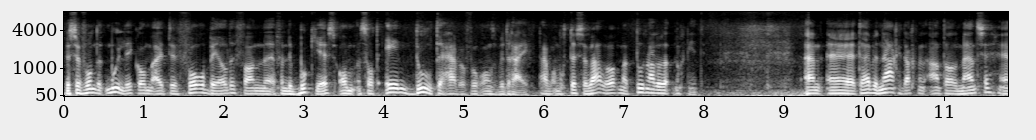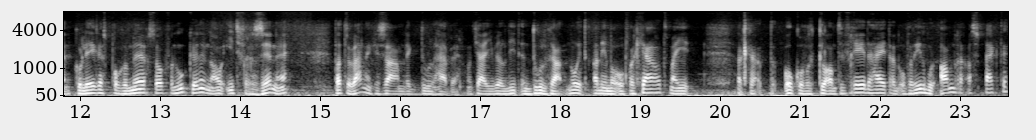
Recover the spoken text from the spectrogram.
Dus we vonden het moeilijk om uit de voorbeelden van, eh, van de boekjes om een soort één doel te hebben voor ons bedrijf. Dat hebben we ondertussen wel hoor, maar toen hadden we dat nog niet. En eh toen hebben we nagedacht met een aantal mensen en collega's, programmeurs ook, van hoe kunnen we nou iets verzinnen dat we wel een gezamenlijk doel hebben. Want ja, je wil niet, een doel gaat nooit alleen maar over geld, maar je, het gaat ook over klanttevredenheid en over een heleboel andere aspecten.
